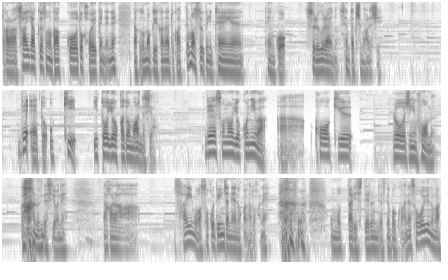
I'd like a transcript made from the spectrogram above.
だから最悪その学校とか保育園でねなんかうまくいかないとかあってもすぐに転園転校するぐらいの選択肢もあるし。でえっ、ー、と大きい伊東洋華堂もあるんですよ。でその横にはあ高級老人ホームがあるんですよね。だから最後はそこでいいんじゃねえのかなとかね。思ったりしてるんですね僕はね。そういうのが、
